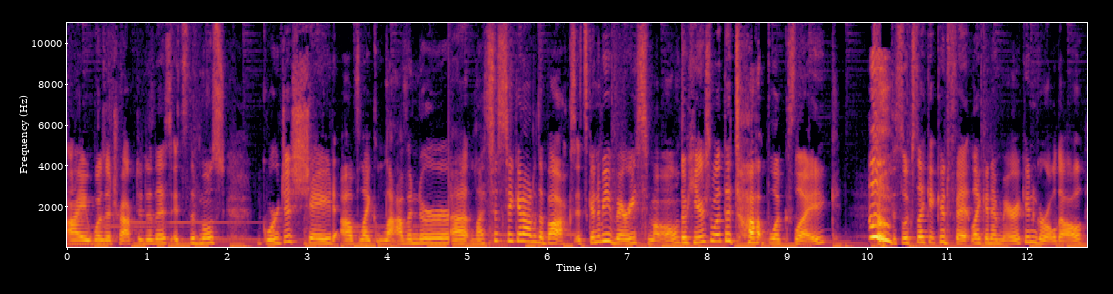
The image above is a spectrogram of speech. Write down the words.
I was attracted to this. It's the most gorgeous shade of like lavender. Uh, let's just take it out of the box. It's gonna be very small. So here's what the top looks like. this looks like it could fit like an American Girl doll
